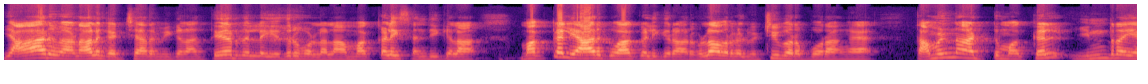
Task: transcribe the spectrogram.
யார் வேணாலும் கட்சி ஆரம்பிக்கலாம் தேர்தலில் எதிர்கொள்ளலாம் மக்களை சந்திக்கலாம். மக்கள் யாருக்கு வாக்களிக்கிறார்களோ அவர்கள் வெற்றி பெற போகிறாங்க தமிழ்நாட்டு மக்கள் இன்றைய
